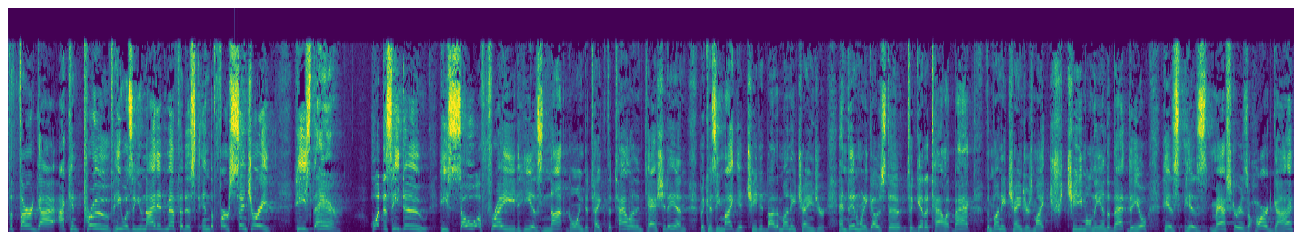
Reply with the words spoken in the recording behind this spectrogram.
The third guy, I can prove he was a United Methodist in the first century. He's there. What does he do? He's so afraid he is not going to take the talent and cash it in because he might get cheated by the money changer. And then when he goes to, to get a talent back, the money changers might tr- cheat him on the end of that deal. His, his master is a hard guy,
